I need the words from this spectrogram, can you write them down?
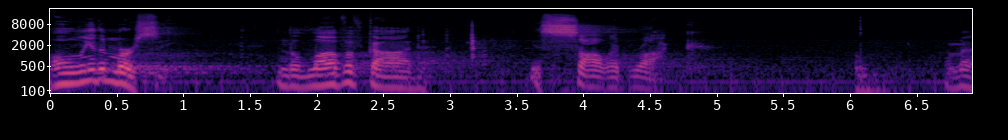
Only the mercy and the love of God is solid rock. Amen.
